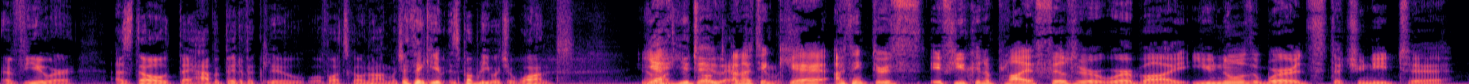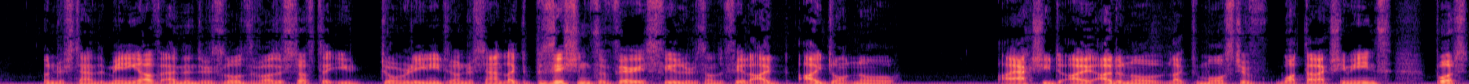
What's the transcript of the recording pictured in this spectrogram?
a viewer as though they have a bit of a clue of what's going on, which I think is probably what you want. don't yeah, you do, and I think yeah, I think there's if you can apply a filter whereby you know the words that you need to understand the meaning of, and then there's loads of other stuff that you don't really need to understand, like the positions of various fielders on the field. I I don't know. I actually I, I don't know like the most of what that actually means, but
